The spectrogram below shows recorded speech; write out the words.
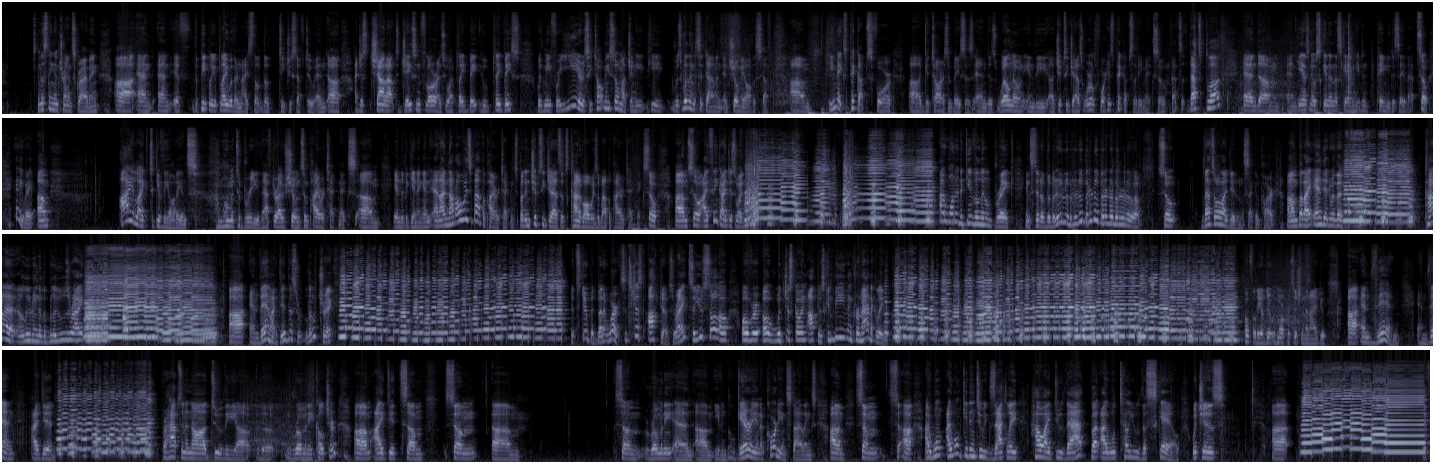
listening and transcribing, uh, and and if the people you play with are nice, they'll, they'll teach you stuff too. And uh, I just shout out to Jason Flores, who I played ba- who played bass with me for years. He taught me so much, and he, he was willing to sit down and, and show me all this stuff. Um, he makes pickups for uh, guitars and basses, and is well known in the uh, gypsy jazz world for his pickups that he makes. So that's that's plug, and um, and he has no skin in this game. He didn't pay me to say that. So anyway, um, I like to give the audience a moment to breathe after I've shown some pyrotechnics um, in the beginning. And, and I'm not always about the pyrotechnics, but in gypsy jazz, it's kind of always about the pyrotechnics. So, um, so I think I just went. I wanted to give a little break instead of the. So that's all I did in the second part. Um, but I ended with a kind of alluding to the blues, right? Uh, and then I did this little trick. It's stupid, but it works. It's just octaves, right? So you solo over oh, with just going octaves. Can be even chromatically. Hopefully you'll do it with more precision than I do. Uh, and then, and then I did, perhaps in a nod to the uh, the Romany culture, um, I did some some um, some Romany and um, even Bulgarian accordion stylings. Um, some uh, I won't I won't get into exactly how I do that, but I will tell you the scale, which is. Uh,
